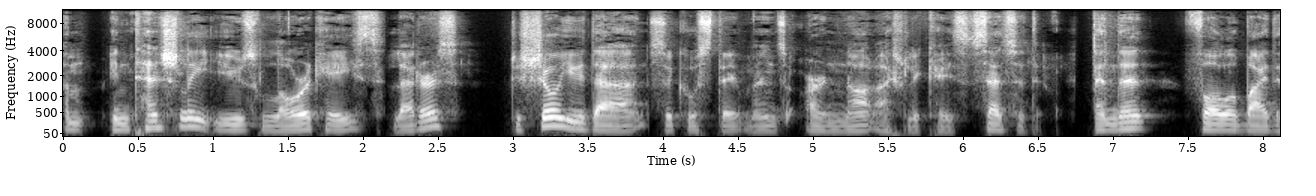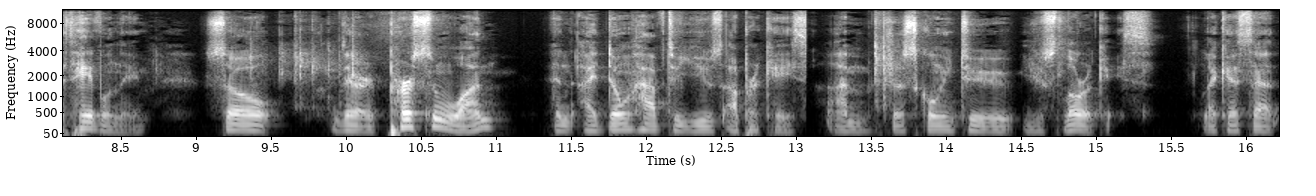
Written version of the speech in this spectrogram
I'm intentionally use lowercase letters to show you that SQL statements are not actually case sensitive. And then followed by the table name. So there are person one, and I don't have to use uppercase. I'm just going to use lowercase. Like I said,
